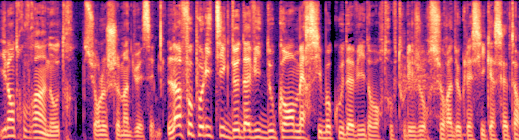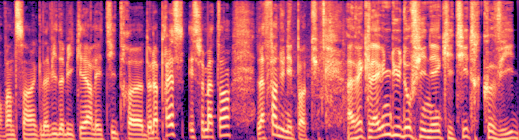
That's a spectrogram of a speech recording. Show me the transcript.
il en trouvera un autre sur le chemin du SNU. L'info politique de David Doucan. Merci beaucoup David. On vous retrouve tous les jours sur Radio Classique à 7h25. David Abiker, les titres de la presse. Et ce matin, la fin d'une époque. Avec la une du Dauphiné qui titre Covid,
